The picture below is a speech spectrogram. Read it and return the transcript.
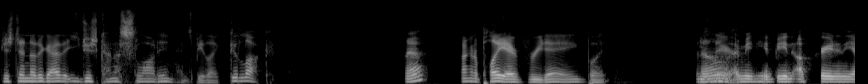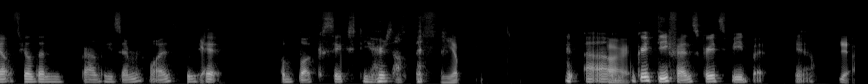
just another guy that you just kind of slot in and just be like, good luck. Yeah. Not gonna play every day, but No, there. I mean he'd be an upgrade in the outfield than Bradley Zimmer was, who Yeah. hit a buck sixty or something. yep. Um, right. Great defense, great speed, but yeah. Yeah.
